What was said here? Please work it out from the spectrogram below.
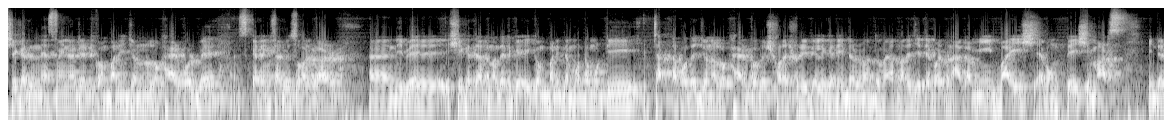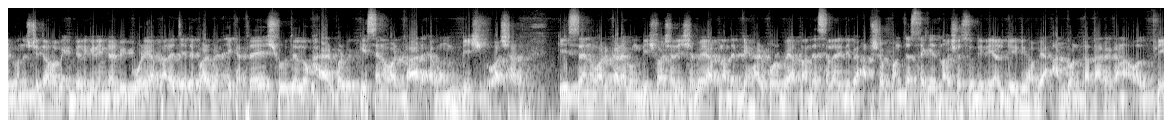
সেক্ষেত্রে ন্যাশনাল ইউনাইটেড কোম্পানির জন্য লোক হায়ার করবে ক্যাটারিং সার্ভিস ওয়ার্কার নিবে। সেক্ষেত্রে আপনাদেরকে এই কোম্পানিতে মোটামুটি চারটা পদের জন্য লোক হায়ার করবে সরাসরি ডেলিগেট ইন্টারভিউর মাধ্যমে আপনারা যেতে পারবেন। আগামী বাইশ এবং তেইশে মার্চ ইন্টারভিউ অনুষ্ঠিত হবে। ডেলিগেট ইন্টারভিউ করে আপনারা যেতে পারবেন। এক্ষেত্রে শুরুতে লোক হায়ার করবে কিচেন ওয়ার্কার এবং ডিশ ওয়াশার কিচেন ওয়ার্কার এবং ডিশওয়াশার হিসেবে আপনাদেরকে হায়ার করবে। আপনাদের স্যালারি দেবে আটশো পঞ্চাশ থেকে নয়শো সৌদি রিয়াল। ডিউটি হবে আট ঘণ্টা থাকা খানা অল ফ্রি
